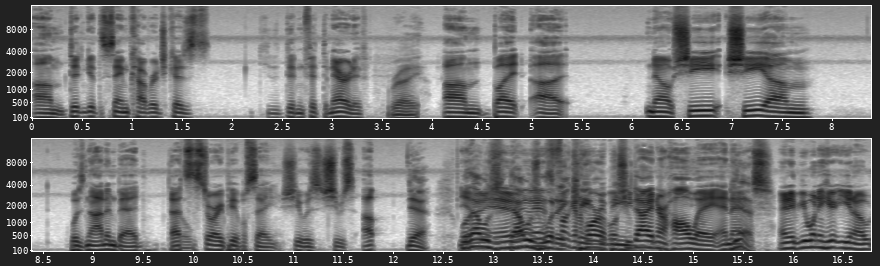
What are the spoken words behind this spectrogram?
Um, didn't get the same coverage because it didn't fit the narrative. Right. Um, but uh, no, she she um, was not in bed. That's Nope. the story people say. She was she was up. Yeah. Well, Yeah, that was that was what fucking horrible. She died in her hallway, and Yes. and if you want to hear, you know,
